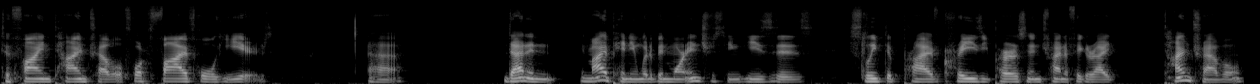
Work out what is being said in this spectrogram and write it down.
to find time travel for five whole years. Uh, that, in in my opinion, would have been more interesting. He's this sleep deprived, crazy person trying to figure out time travel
